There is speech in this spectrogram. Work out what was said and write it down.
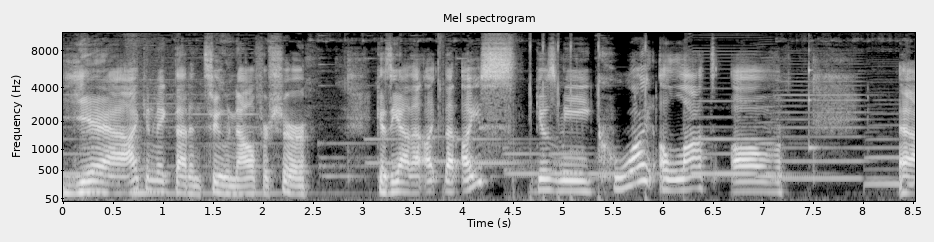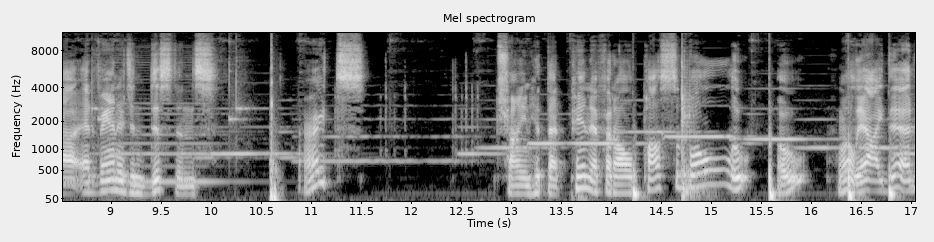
yeah, I can make that in two now for sure. Because, yeah, that, uh, that ice gives me quite a lot of uh, advantage in distance. Alright. Try and hit that pin if at all possible. Oh, oh. Well, yeah, I did.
